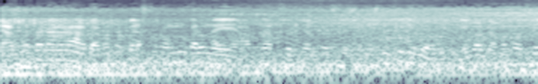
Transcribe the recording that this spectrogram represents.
ব্যাপারটা ব্যাপারটা ব্যস্ত অন্য কারণে আপনার সেন্টারটা এবার ব্যাপারটা হচ্ছে।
